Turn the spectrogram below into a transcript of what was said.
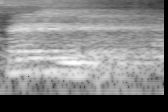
三十秒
